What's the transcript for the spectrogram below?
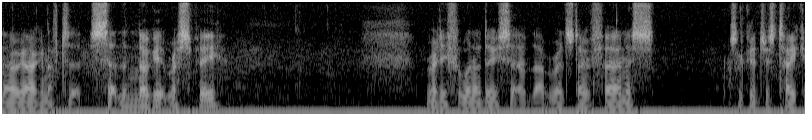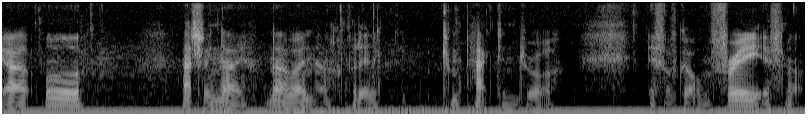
Now we are going to have to set the nugget recipe ready for when I do set up that redstone furnace. So I could just take it out, or actually no, no I won't. I can put it in a compacting drawer if I've got one free. If not,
